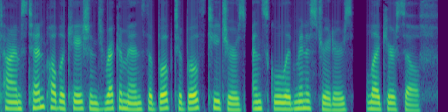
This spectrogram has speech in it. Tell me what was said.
Times 10 Publications recommends the book to both teachers and school administrators, like yourself.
